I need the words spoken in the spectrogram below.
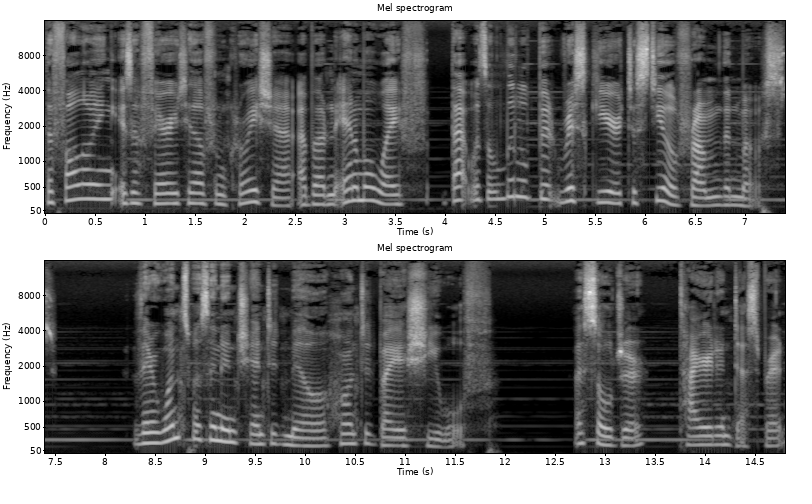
The following is a fairy tale from Croatia about an animal wife that was a little bit riskier to steal from than most. There once was an enchanted mill haunted by a she wolf. A soldier, tired and desperate,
